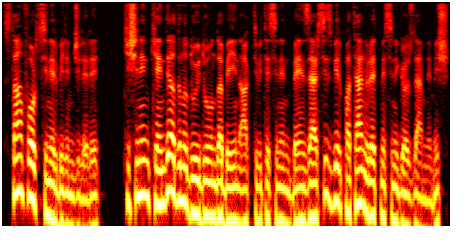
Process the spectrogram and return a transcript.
Stanford sinir bilimcileri, kişinin kendi adını duyduğunda beyin aktivitesinin benzersiz bir patern üretmesini gözlemlemiş,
